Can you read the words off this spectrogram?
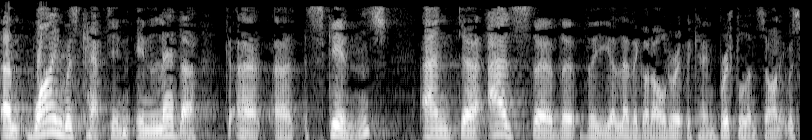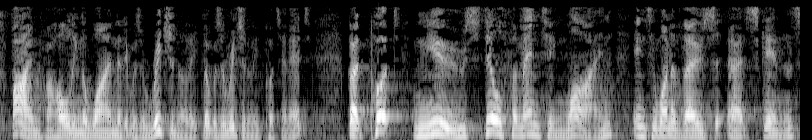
um, wine was kept in, in leather uh, uh, skins, and uh, as the, the, the, leather got older, it became brittle and so on. It was fine for holding the wine that it was originally that was originally put in it, but put new, still fermenting wine into one of those uh, skins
